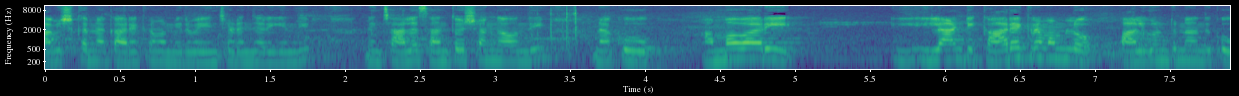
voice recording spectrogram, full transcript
ఆవిష్కరణ కార్యక్రమం నిర్వహించడం జరిగింది. నేను చాలా సంతోషంగా ఉంది. నాకు అమ్మవారి ఇలాంటి కార్యక్రమంలో పాల్గొంటున్నందుకు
